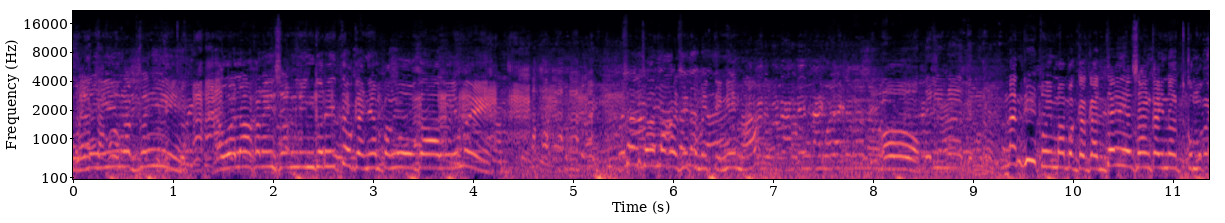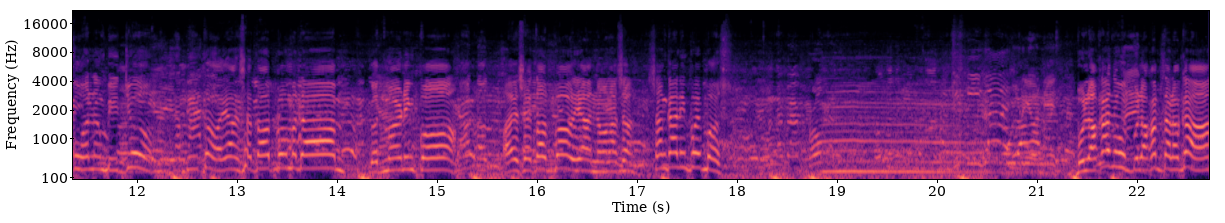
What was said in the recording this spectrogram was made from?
Walang hirap sa'yo eh. Nawala ka na isang linggo rito, ganyan pang ugali mo eh. Saan sama kasi tumitingin, ha? Oo. Nandito yung mga magaganda yan. Saan kayo kumukuha ng video? Dito. Ayan, shout out po, madam. Good morning po. Ay, shout out po. Ayan, mga sa... Saan galing po, boss? Bulacan, oh, Bulacan talaga, ha?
